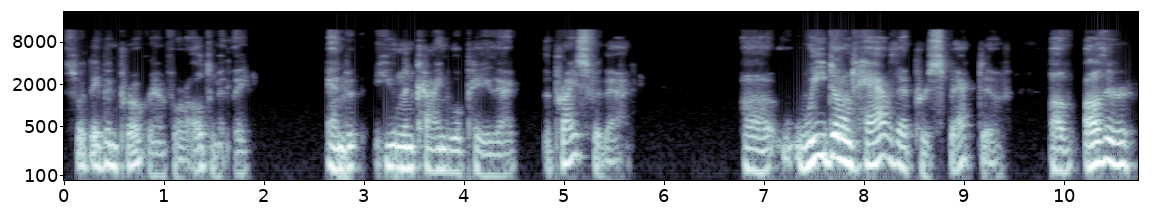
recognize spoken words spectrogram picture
That's what they've been programmed for ultimately. And humankind will pay that the price for that uh, we don't have that perspective of other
